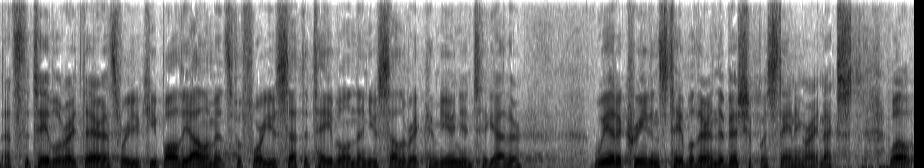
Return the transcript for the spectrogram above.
that's the table right there. That's where you keep all the elements before you set the table and then you celebrate communion together. We had a credence table there, and the bishop was standing right next. Well,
